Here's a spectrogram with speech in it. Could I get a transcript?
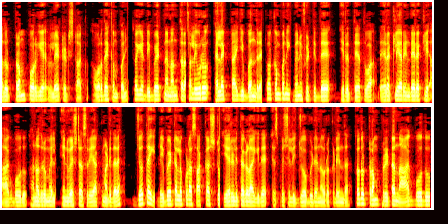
ಅದು ಟ್ರಂಪ್ ಅವ್ರಿಗೆ ರಿಲೇಟೆಡ್ ಸ್ಟಾಕ್ ಅವರದೇ ಕಂಪನಿ ಹಾಗೆ ಡಿಬೇಟ್ನ ನಂತರ ಇವರು ಎಲೆಕ್ಟ್ ಆಗಿ ಬಂದ್ರೆ ಆ ಕಂಪನಿ ಬೆನಿಫಿಟ್ ಇದ್ದೇ ಇರುತ್ತೆ ಅಥವಾ ಡೈರೆಕ್ಟ್ಲಿ ಆರ್ ಇಂಡೈರೆಕ್ಟ್ಲಿ ಆಗಬಹುದು ಅನ್ನೋದ್ರ ಮೇಲೆ ಇನ್ವೆಸ್ಟರ್ಸ್ ರಿಯಾಕ್ಟ್ ಮಾಡಿದ್ದಾರೆ. ಜೊತೆಗೆ ಡಿಬೇಟ್ ಅಲ್ಲೂ ಕೂಡ ಸಾಕಷ್ಟು ಏರಿಳಿತಗಳಾಗಿದೆ ಎಸ್ಪೆಷಲಿ ಜೋ ಬಿಡನ್ ಅವರ ಕಡೆಯಿಂದ. ಅದು ಟ್ರಂಪ್ ರಿಟರ್ನ್ ಆಗ್ಬಹುದು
